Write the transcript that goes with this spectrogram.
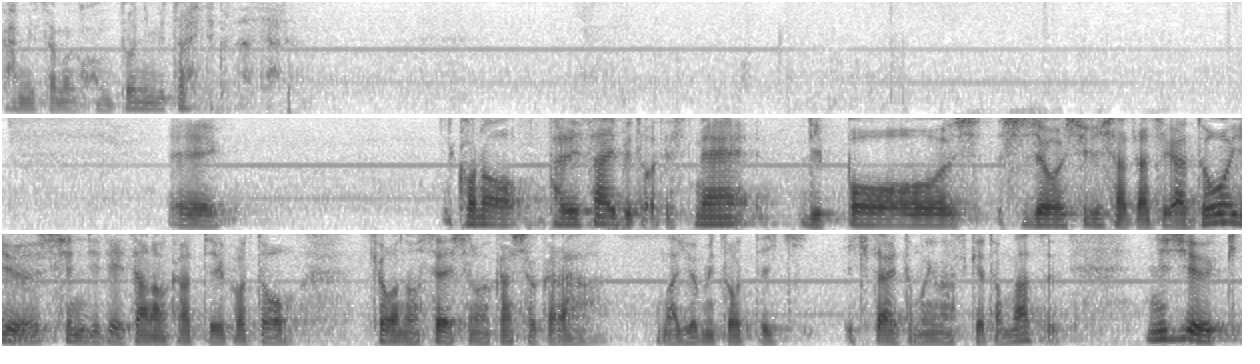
神様が本当に満たしてくださる。えーこのパリサイ人ですね立法至上主義者たちがどういう心理でいたのかということを今日の聖書の箇所からまあ読み取っていきいきたいと思いますけどまず29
